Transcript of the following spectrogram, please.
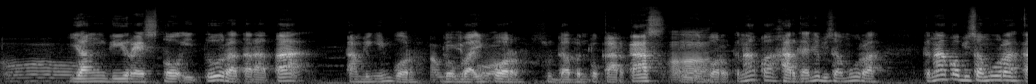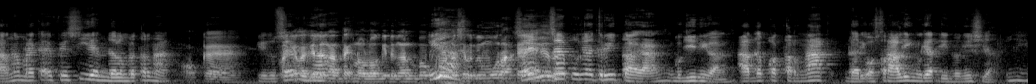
Oh. Yang di resto itu rata-rata kambing impor, Kambing domba impor. impor. sudah bentuk karkas Ah. impor. Kenapa harganya bisa murah? Kenapa bisa murah? Karena mereka efisien dalam beternak. Oke. Itu Lagi saya lagi punya- dengan teknologi dengan Iya. masih lebih murah kayak Saya, gitu. saya punya cerita kang, begini kang, ada peternak dari Australia ngeliat di Indonesia, ini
